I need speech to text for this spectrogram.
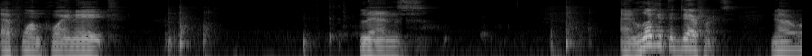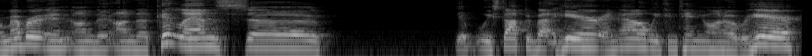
f1.8 lens. And look at the difference. Now, remember in on the on the kit lens, uh, we stopped about here and now we continue on over here.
